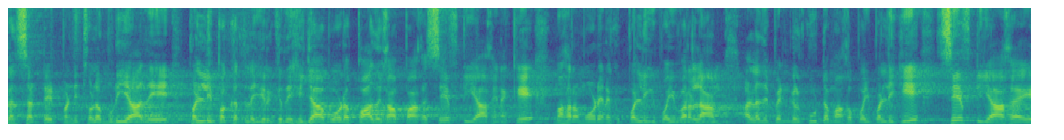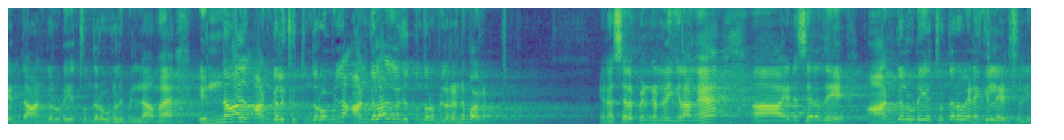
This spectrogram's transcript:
கன்சன்ட்ரேட் பண்ணி சொல்ல முடியாது. பள்ளி பக்கத்தில் இருக்குது ஹிஜாபோட பாதுகாப்பாக சேஃப்டியாக எனக்கு மகரமோடு எனக்கு பள்ளிக்கு போய் வரலாம். அல்லது பெண்கள் கூட்டமாக போய் பள்ளிக்கு சேஃப்டியாக எந்த ஆண்களுடைய தொந்தரவுகளும் இல்லாமல் என்னால் ஆண்களுக்கு தொந்தரவும் இல்லை ஆண்களால் எனக்கு தொந்தரவும் இல்லை. ரெண்டு பார்க்கணும். ஏன்னா சில பெண்கள் நினைக்கிறாங்க என்ன செய்யறது ஆண்களுடைய தொந்தரவு எனக்கு இல்லைன்னு சொல்லி.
